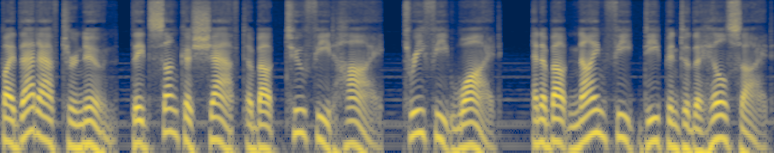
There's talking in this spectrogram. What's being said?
By that afternoon, they'd sunk a shaft about two feet high, three feet wide, and about nine feet deep into the hillside,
